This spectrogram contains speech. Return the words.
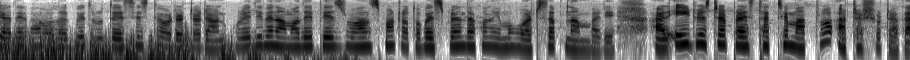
যাদের ভালো লাগবে দ্রুত এসএসতে অর্ডারটা ডান করে দিবেন আমাদের পেজ ওয়ান স্মার্ট অথবা স্ক্রিনে দেখুন ইমো হোয়াটসঅ্যাপ নাম্বারে। আর এই ড্রেসটার প্রাইস থাকছে মাত্র আঠাশশো টাকা।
